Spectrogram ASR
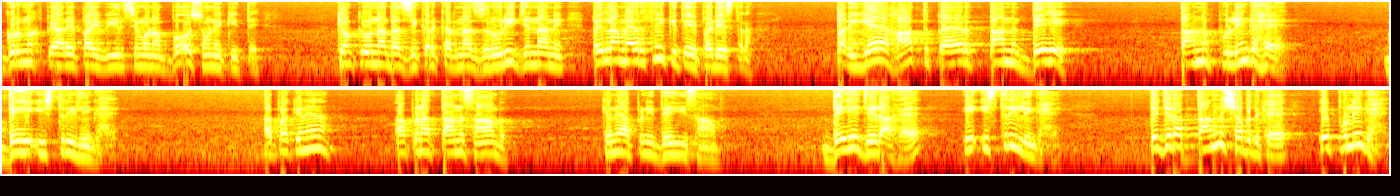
ਗੁਰਮੁਖ ਪਿਆਰੇ ਭਾਈ ਵੀਰ ਸਿੰਘ ਉਹਨਾਂ ਬਹੁਤ ਸੋਹਣੇ ਕੀਤੇ। ਕਿਉਂਕਿ ਉਹਨਾਂ ਦਾ ਜ਼ਿਕਰ ਕਰਨਾ ਜ਼ਰੂਰੀ ਜਿਨ੍ਹਾਂ ਨੇ ਪਹਿਲਾਂ ਮੈਂ ਅਰਥ ਨਹੀਂ ਕਿਤੇ ਪੜੇ ਇਸ ਤਰ੍ਹਾਂ। ਭਰੀਐ ਹੱਥ, ਪੈਰ, ਤਨ, ਦੇਹ, ਤਨ ਪੁਲਿੰਗ ਹੈ। ਦੇਹ ਇਸਤਰੀ ਲਿੰਗ ਹੈ। ਆਪਾਂ ਕਹਿੰਦੇ ਨਾ, ਆਪਣਾ ਤਨ ਸਾਂਭ, ਕਹਿੰਦੇ ਆਪਣੀ ਦੇਹੀ ਸਾਂਭ। ਦੇਹ ਜਿਹੜਾ ਹੈ, ਇਹ ਇਸਤਰੀ ਲਿੰਗ ਹੈ। ਤੇ ਜਿਹੜਾ ਤਨ ਸ਼ਬਦ ਹੈ, ਇਹ ਪੁਲਿੰਗ ਹੈ।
